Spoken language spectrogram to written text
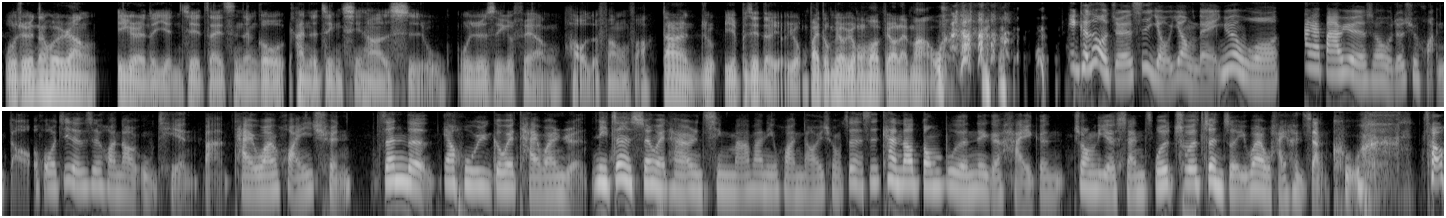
我觉得那会让。一个人的眼界再次能够看得进其他的事物，我觉得是一个非常好的方法。当然，如也不见得有用。拜托，没有用的话，不要来骂我。诶，可是我觉得是有用的，因为我大概八月的时候我就去环岛，我记得是环岛五天，把台湾环一圈。真的要呼吁各位台湾人，你真的身为台湾人，请麻烦你环岛一圈。我真的是看到东部的那个海跟壮丽的山景，我除了震者以外，我还很想哭，超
